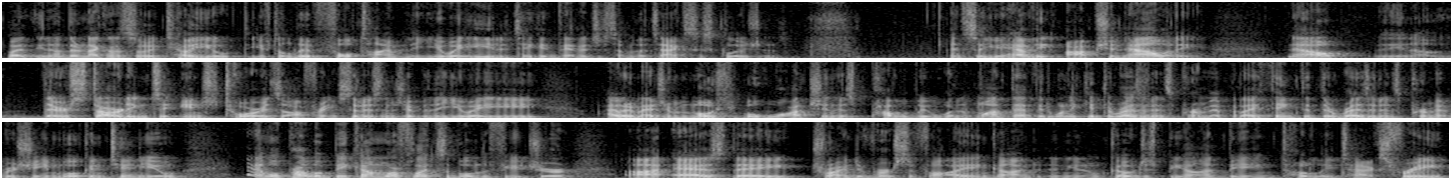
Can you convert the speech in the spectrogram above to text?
But you know, they're not going to necessarily tell you that you have to live full time in the UAE to take advantage of some of the tax exclusions. And so you have the optionality. Now, you know, they're starting to inch towards offering citizenship in the UAE. I would imagine most people watching this probably wouldn't want that. They'd want to keep the residence permit. But I think that the residence permit regime will continue and will probably become more flexible in the future uh, as they try and diversify and God, you know, go just beyond being totally tax-free.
